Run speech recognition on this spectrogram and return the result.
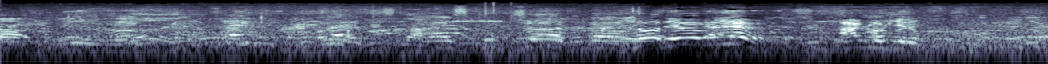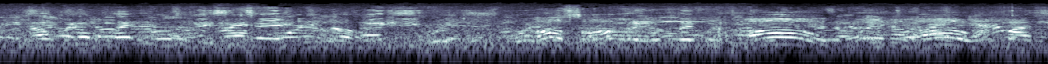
stop. Nice, good job, man. No, they're over there. I go get them. No, we don't play them. It's Tay, Huggy. Oh, so I'm gonna play with. Oh, oh, I'm about to.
